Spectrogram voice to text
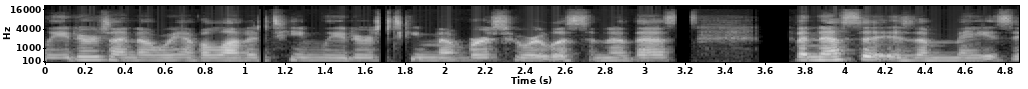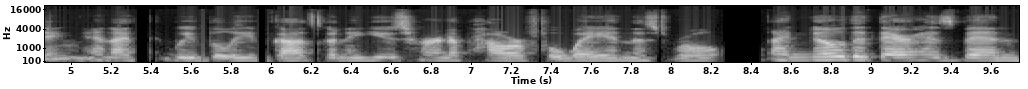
leaders. I know we have a lot of team leaders, team members who are listening to this. Vanessa is amazing, and I we believe God's going to use her in a powerful way in this role. I know that there has been,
